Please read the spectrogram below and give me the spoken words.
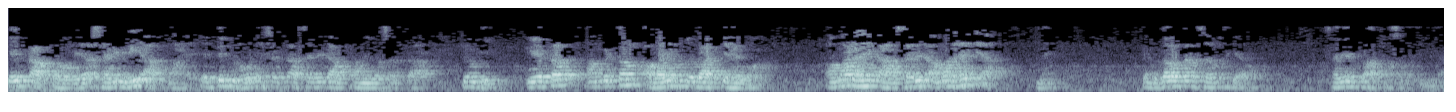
यही प्राप्त हो गया, शरीर ही आत्मा है। यद्यपि हो नहीं सकता, शरीर आत्मा नहीं हो सकता, क्योंकि ये तब अमृतम अभयम जो वाक्य है वह। अमर है कहा? शरीर अमर है क्या? नहीं। क्योंकि गलत तरह समझ गया शरीर को आत्मा समझ लिया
